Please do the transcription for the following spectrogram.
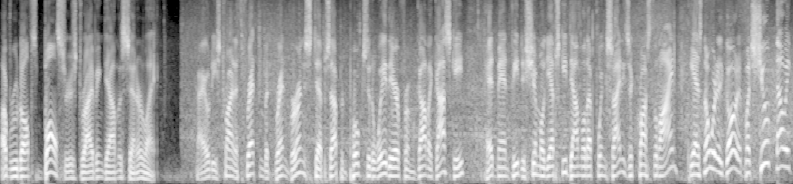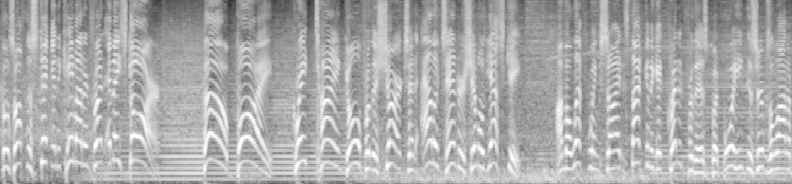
of Rudolfs Balcers driving down the center lane. Coyotes trying to threaten, but Brent Burns steps up and pokes it away there from Goligoski. Headman feed to Chmelevski down the left wing side. He's across the line. He has nowhere to go, but shoot. Now he goes off the stick, and it came out in front, and they score. Oh, boy. Great tying goal for the Sharks and Alexander Chmelevski. On the left wing side, it's not going to get credit for this, but boy, he deserves a lot of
